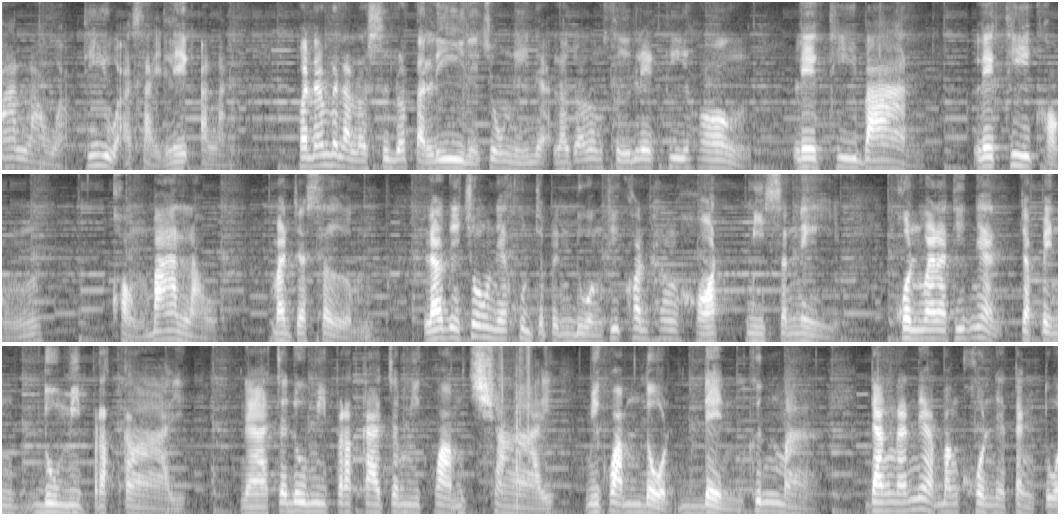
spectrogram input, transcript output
บ้านเราอะที่อยู่อาศัยเลขอะไร เพราะนั้นเวลาเราซื้อลอตเตอรี่ในช่วงนี้เนี่ยเราจะต้องซื้อเลขที่ห้อง เลขที่บ้าน เลขที่ของของบ้านเรา มันจะเสริม แล้วในช่วงนี้คุณจะเป็นดวงที่ค่อนข้างฮอตมีเสน่ห์คนวันอาทิตย์เนี่ยจะเป็นดูมีประกายนะจะดูมีประกายจะมีความชาย มีความโดดเด่นขึ้นมา ดังนั้นเนี่ยบางคนเนี่ยแต่งตัว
